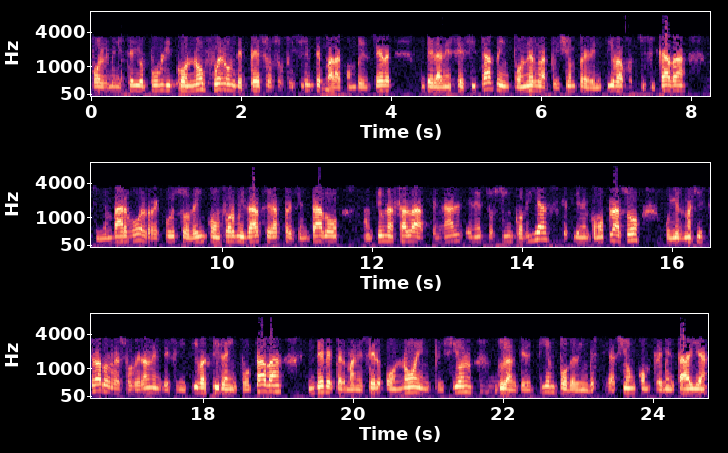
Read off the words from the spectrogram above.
por el Ministerio Público no fueron de peso suficiente para convencer de la necesidad de imponer la prisión preventiva justificada. Sin embargo, el recurso de inconformidad será presentado ante una sala penal en estos cinco días que tienen como plazo, cuyos magistrados resolverán en definitiva si la imputada debe permanecer o no en prisión durante el tiempo de la investigación complementaria.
